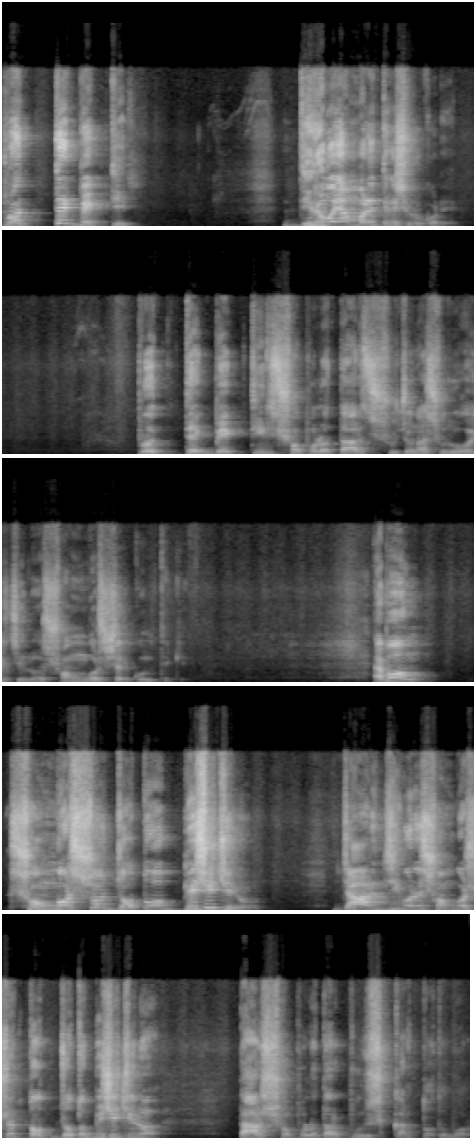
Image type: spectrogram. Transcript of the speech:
প্রত্যেক ব্যক্তির। ধীরুভাই আম্বানির থেকে শুরু করে প্রত্যেক ব্যক্তির সফলতার সূচনা শুরু হয়েছিল সংঘর্ষের কোল থেকে। এবং সংঘর্ষ যত বেশি ছিল যার জীবনের সংঘর্ষ তত- যত বেশি ছিল তার সফলতার পুরস্কার তত বড়।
